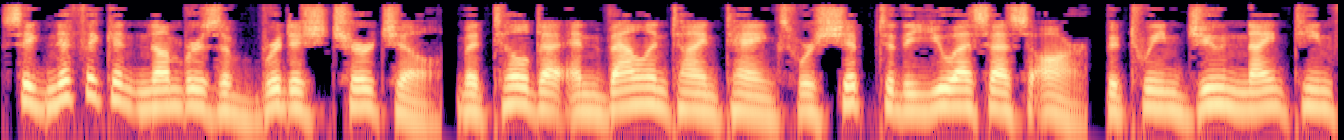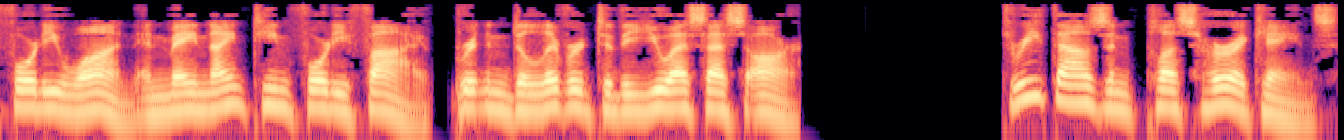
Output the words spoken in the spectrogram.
Significant numbers of British Churchill, Matilda and Valentine tanks were shipped to the USSR. Between June 1941 and May 1945, Britain delivered to the USSR 3,000 plus Hurricanes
